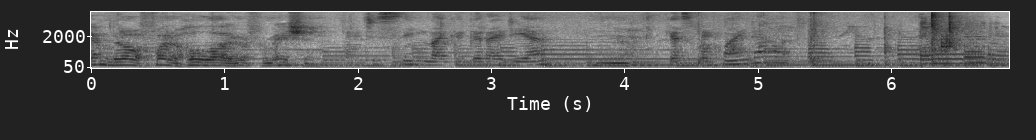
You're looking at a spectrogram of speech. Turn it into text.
haven't been able to find a whole lot of information. It just seemed like a good idea. Yeah. Guess we'll find out.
